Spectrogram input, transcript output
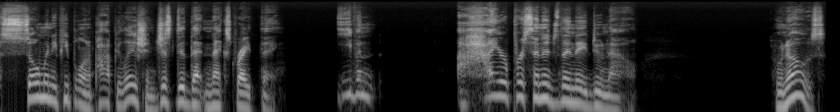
so many people in a population just did that next right thing, even a higher percentage than they do now. Who knows?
